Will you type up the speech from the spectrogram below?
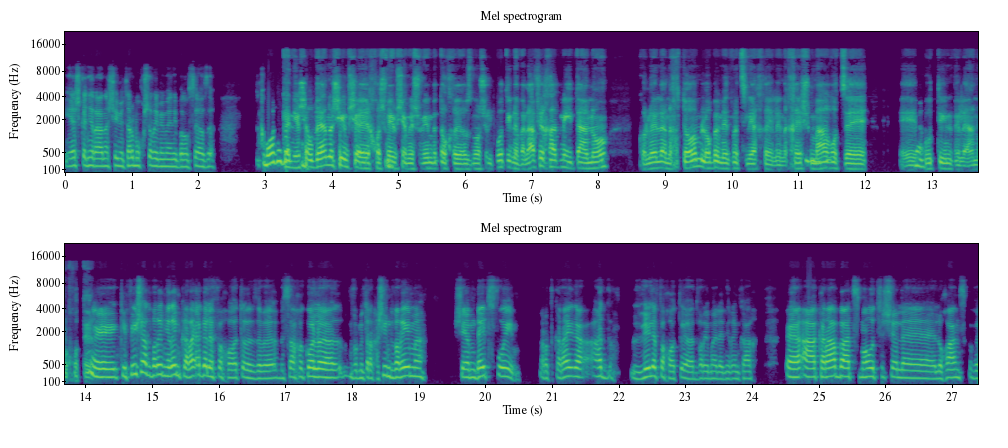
יש כנראה אנשים יותר מוכשרים ממני בנושא הזה. כן, יש הרבה אנשים שחושבים שהם יושבים בתוך אוזנו של פוטין, אבל אף אחד מאיתנו, כולל הנחתום, לא באמת מצליח לנחש מה רוצה פוטין ולאן הוא חותר. כפי שהדברים נראים כרגע לפחות, זה בסך הכל, ומתרחשים דברים שהם די צפויים. כרגע, עד לי לפחות, הדברים האלה נראים כך. ההכרה בעצמאות של לוחנסק ו...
